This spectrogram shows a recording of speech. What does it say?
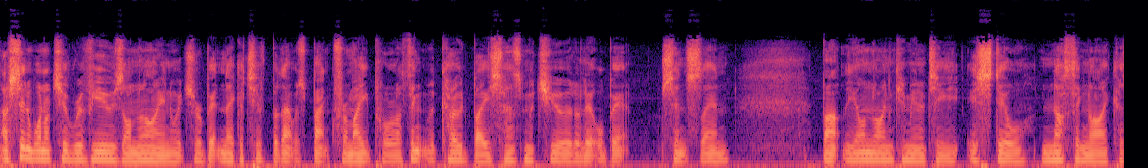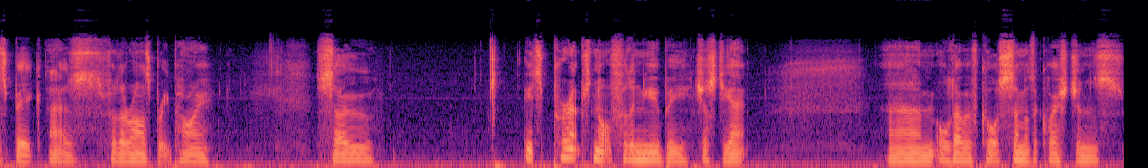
I've seen one or two reviews online which are a bit negative, but that was back from April. I think the code base has matured a little bit since then, but the online community is still nothing like as big as for the Raspberry Pi. So it's perhaps not for the newbie just yet. Um, although, of course, some of the questions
